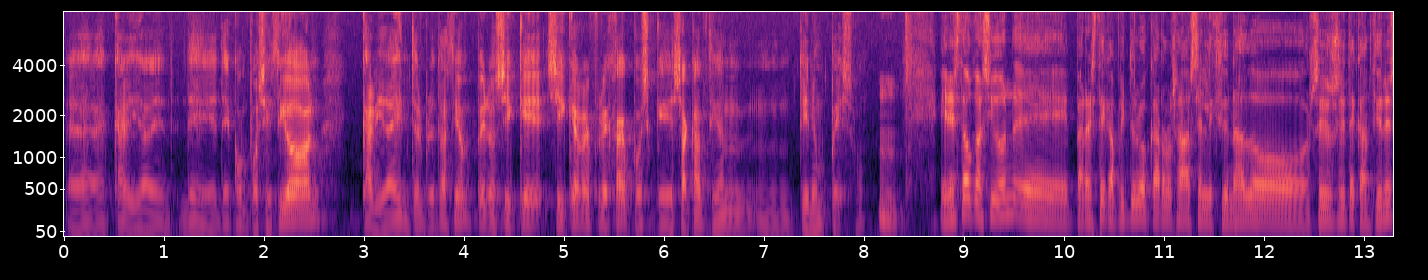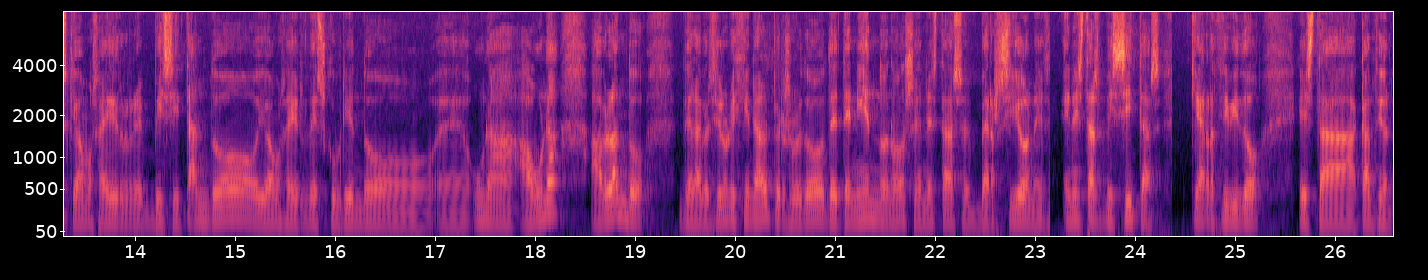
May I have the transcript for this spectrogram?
eh, calidad de, de- de composición, calidad de interpretación, pero sí que sí que refleja pues que esa canción mm, tiene un peso. Mm. En esta ocasión, eh, para este capítulo, Carlos ha seleccionado seis o siete canciones que vamos a ir visitando y vamos a ir descubriendo eh, una a una, hablando de la versión original, pero sobre todo deteniéndonos en estas versiones, en estas visitas que ha recibido esta canción.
